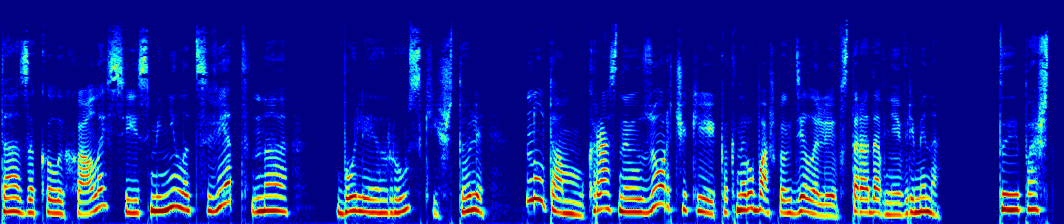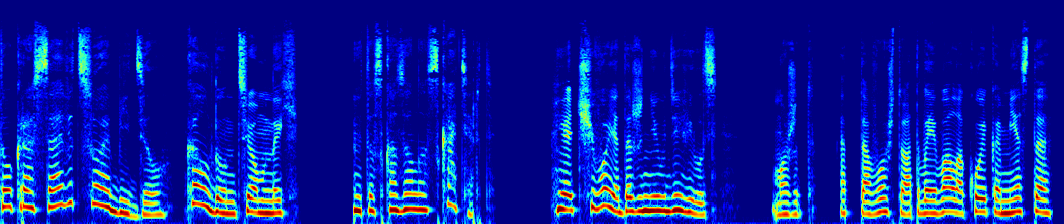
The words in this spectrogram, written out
Та заколыхалась и сменила цвет на более русский, что ли. Ну, там красные узорчики, как на рубашках делали в стародавние времена. «Ты по что красавицу обидел, колдун темный? Это сказала скатерть. И от чего я даже не удивилась. Может, от того, что отвоевала койка место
